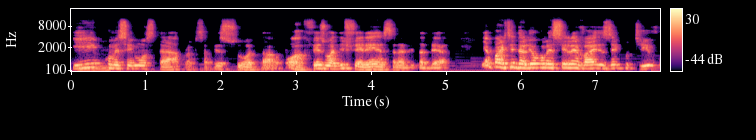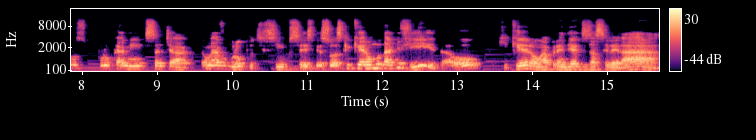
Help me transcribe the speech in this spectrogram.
E uhum. comecei a mostrar para essa pessoa, tal. Porra, fez uma diferença na vida dela. E a partir dali eu comecei a levar executivos para o caminho de Santiago. Então, levo grupos de cinco, seis pessoas que queiram mudar de vida ou que queiram aprender a desacelerar,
